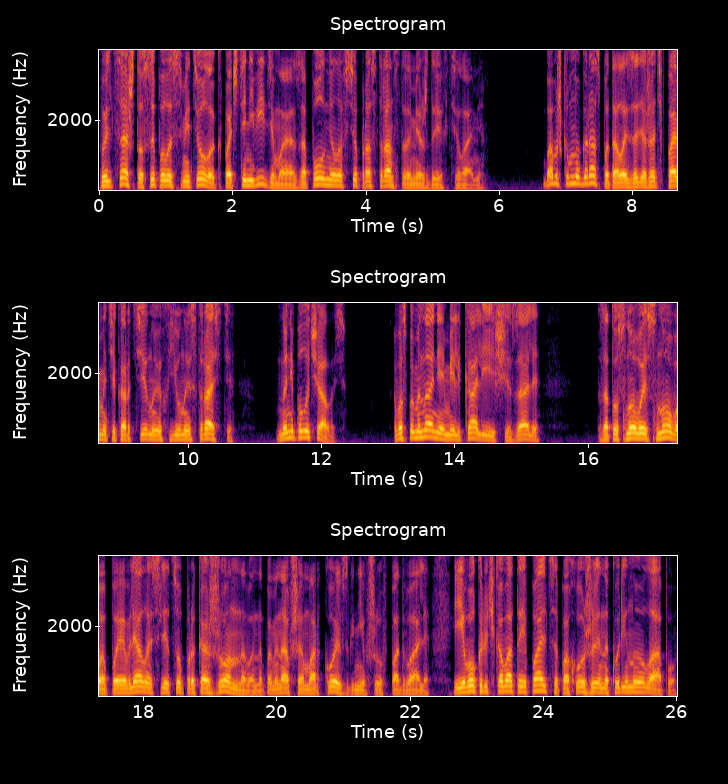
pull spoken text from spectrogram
Пыльца, что сыпалась с метелок, почти невидимая, заполнила все пространство между их телами. Бабушка много раз пыталась задержать в памяти картину их юной страсти, но не получалось. Воспоминания мелькали и исчезали, Зато снова и снова появлялось лицо прокаженного, напоминавшее морковь, сгнившую в подвале, и его крючковатые пальцы, похожие на куриную лапу.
